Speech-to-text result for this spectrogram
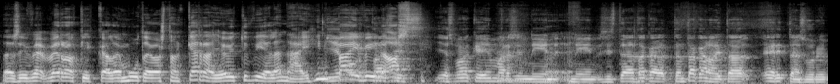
tällaisia verokikkailuja ja muuta, joista on käräjöity vielä näihin Joo, päiviin siis asti. Siis, jos mä oikein ymmärsin, niin, niin siis tämän takana, tämän takana oli tämä erittäin suuri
